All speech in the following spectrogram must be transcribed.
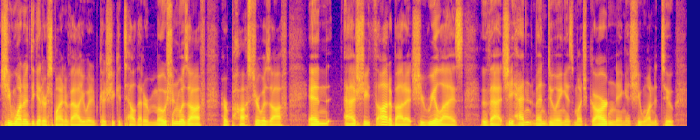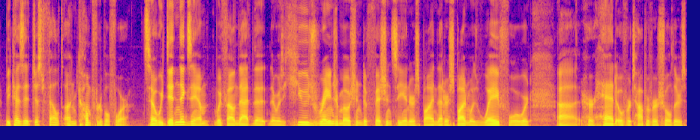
she wanted to get her spine evaluated because she could tell that her motion was off her posture was off. And as she thought about it she realized that she hadn't been doing as much gardening as she wanted to because it just felt uncomfortable for her. So we did an exam. We found that the, there was a huge range of motion deficiency in her spine, that her spine was way forward, uh, her head over top of her shoulders,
